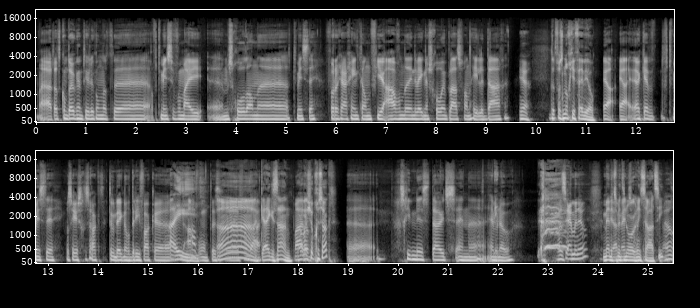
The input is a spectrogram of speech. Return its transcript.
Maar dat komt ook natuurlijk omdat, uh, of tenminste voor mij, uh, mijn school dan, uh, tenminste, vorig jaar ging ik dan vier avonden in de week naar school in plaats van hele dagen. Ja. Dat was nog je VWO? Ja, ja ik heb, tenminste, ik was eerst gezakt. Toen deed ik nog drie vakken hey. de avond. Dus, ah, kijk eens aan. Maar Waar was je op gezakt? Uh, geschiedenis, Duits en uh, MNO. Wat is MNO? Management en organisatie. Oh,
